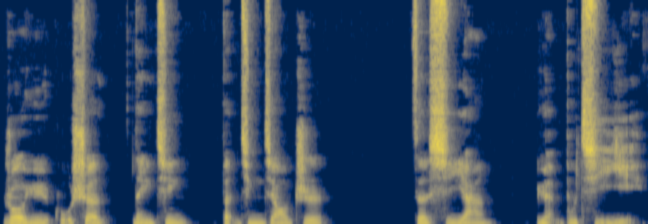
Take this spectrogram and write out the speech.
若与古圣《内经》本经较之，则西洋远不及矣。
